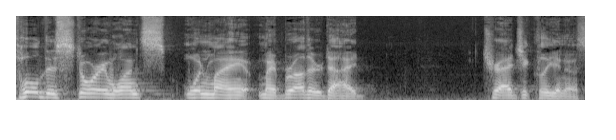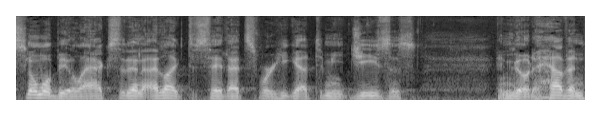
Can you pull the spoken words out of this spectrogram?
Told this story once when my, my brother died tragically in a snowmobile accident. I like to say that's where he got to meet Jesus and go to heaven.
